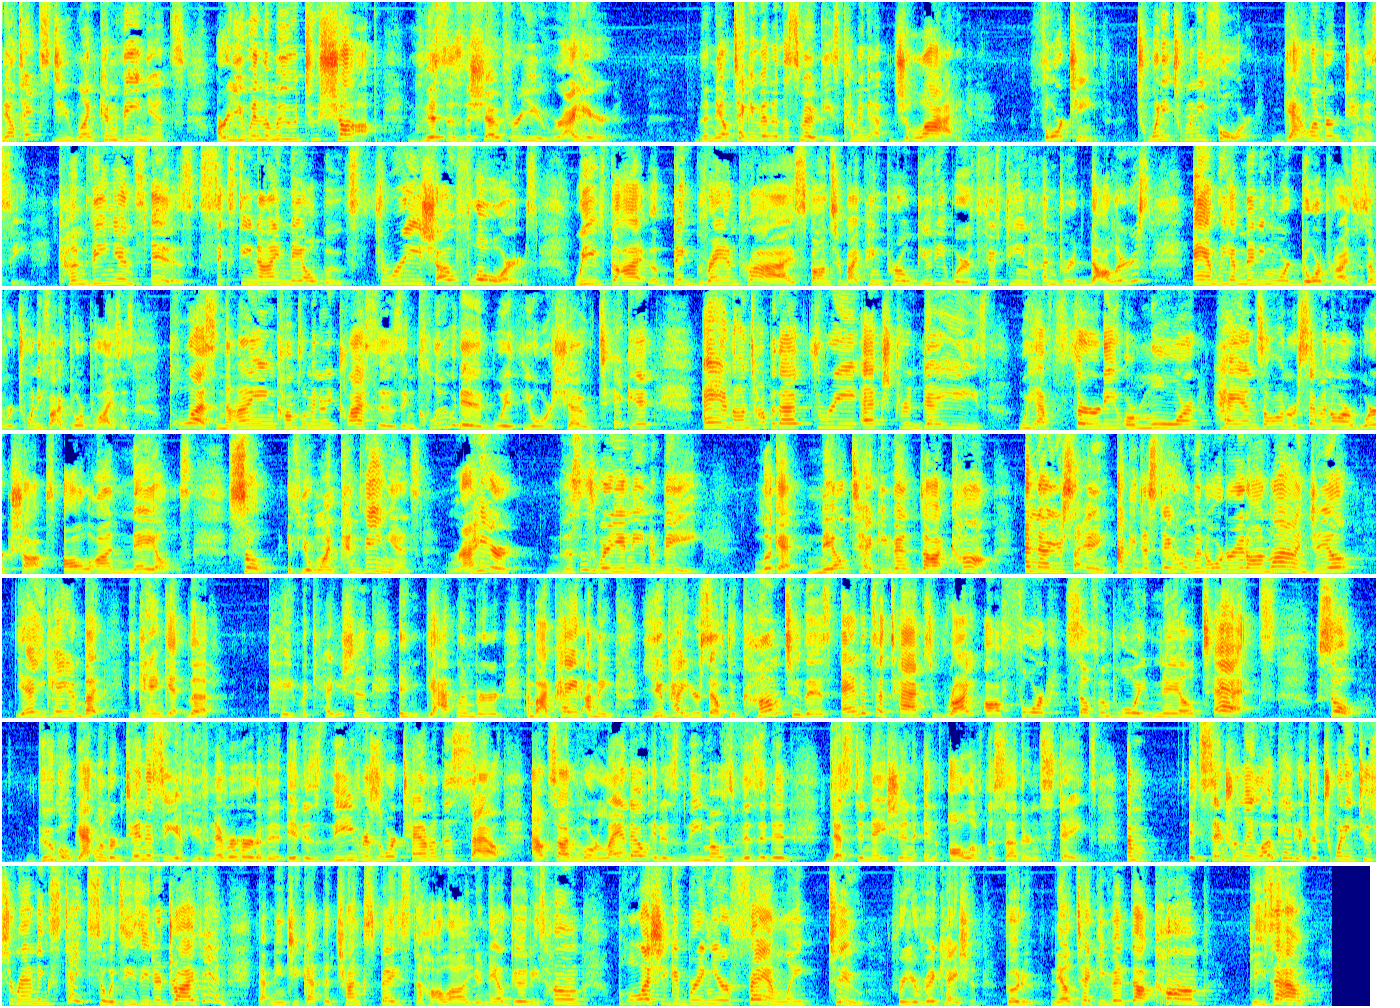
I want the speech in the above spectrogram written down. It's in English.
Nail techs, do you want convenience? Are you in the mood to shop? This is the show for you right here. The Nail Tech event of the Smokies coming up July 14th, 2024, Gatlinburg, Tennessee. Convenience is 69 nail booths, three show floors. We've got a big grand prize sponsored by Pink Pro Beauty worth $1,500. And we have many more door prizes, over 25 door prizes, plus nine complimentary classes included with your show ticket. And on top of that, three extra days. We have 30 or more hands-on or seminar workshops all on nails. So if you want convenience, right here, this is where you need to be. Look at nailtechevent.com. And now you're saying, I can just stay home and order it online, Jill. Yeah, you can, but you can't get the paid vacation in Gatlinburg. And by paid, I mean you pay yourself to come to this, and it's a tax write off for self employed nail techs. So, Google Gatlinburg, Tennessee, if you've never heard of it. It is the resort town of the South. Outside of Orlando, it is the most visited destination in all of the southern states. And it's centrally located to 22 surrounding states, so it's easy to drive in. That means you got the trunk space to haul all your nail goodies home, plus you can bring your family too for your vacation. Go to nailtechevent.com. Peace out.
